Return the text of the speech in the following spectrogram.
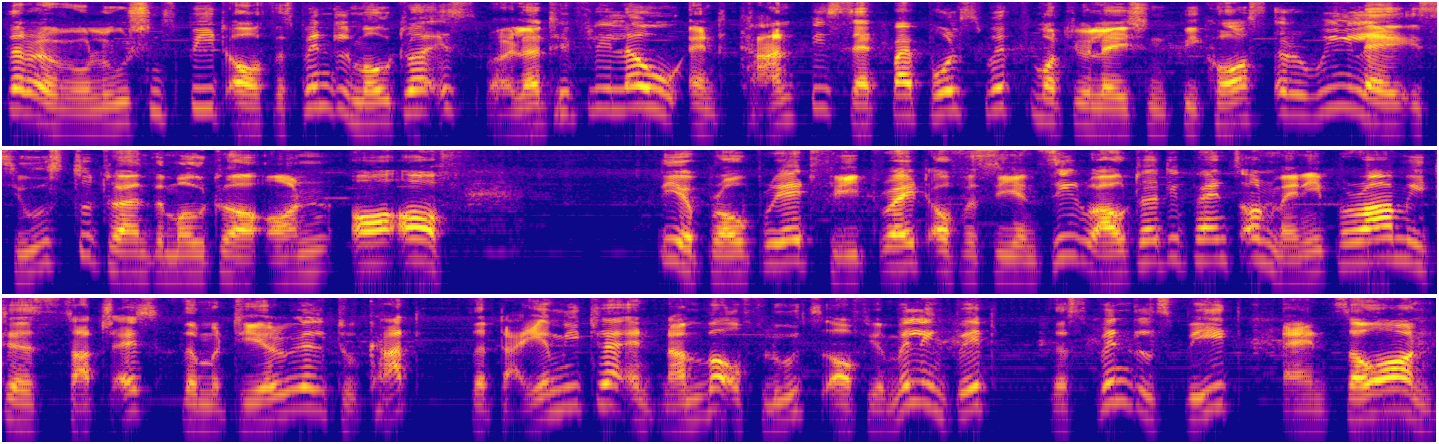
The revolution speed of the spindle motor is relatively low and can't be set by pulse width modulation because a relay is used to turn the motor on or off. The appropriate feed rate of a CNC router depends on many parameters such as the material to cut, the diameter and number of flutes of your milling bit, the spindle speed, and so on.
